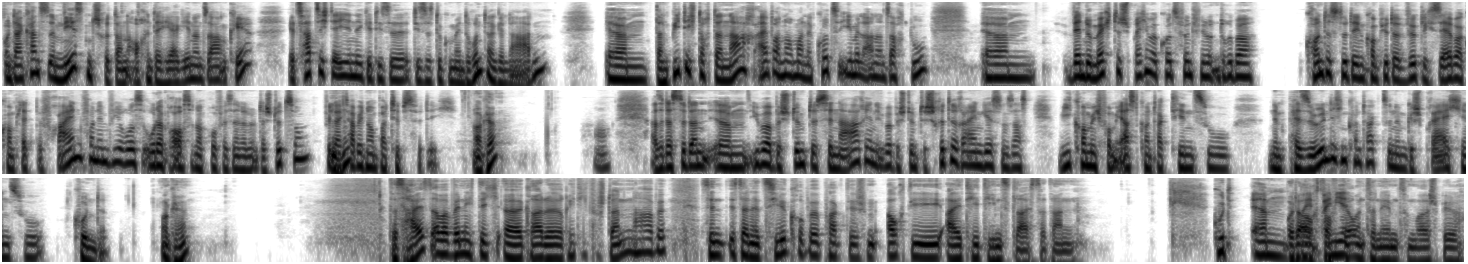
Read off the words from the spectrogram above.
und dann kannst du im nächsten Schritt dann auch hinterhergehen und sagen, okay, jetzt hat sich derjenige diese, dieses Dokument runtergeladen. Ähm, dann biete ich doch danach einfach nochmal eine kurze E-Mail an und sag, du, ähm, wenn du möchtest, sprechen wir kurz fünf Minuten drüber. Konntest du den Computer wirklich selber komplett befreien von dem Virus oder brauchst du noch professionelle Unterstützung? Vielleicht mhm. habe ich noch ein paar Tipps für dich. Okay. Also, dass du dann ähm, über bestimmte Szenarien, über bestimmte Schritte reingehst und sagst, wie komme ich vom Erstkontakt hin zu einem persönlichen Kontakt, zu einem Gespräch hin zu Kunde. Okay. Das heißt aber, wenn ich dich äh, gerade richtig verstanden habe, sind, ist deine Zielgruppe praktisch auch die IT-Dienstleister dann? Gut. Ähm, Oder bei, auch Softwareunternehmen zum Beispiel.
